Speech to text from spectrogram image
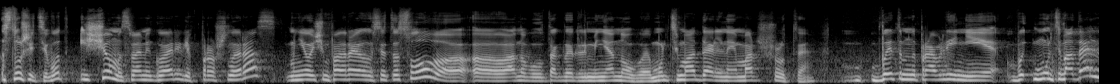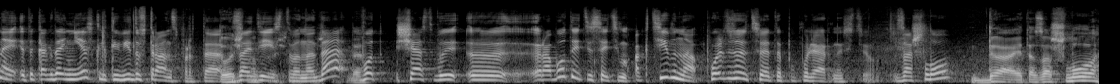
Слушайте, вот еще мы с вами говорили в прошлый раз. Мне очень понравилось это слово. Э, оно было тогда для меня новое. Мультимодальные маршруты в этом направлении мультимодальное это когда несколько видов транспорта точно, задействовано, точно, да? да? Вот сейчас вы э, работаете с этим активно, пользуется это популярностью, зашло? Да, это зашло,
